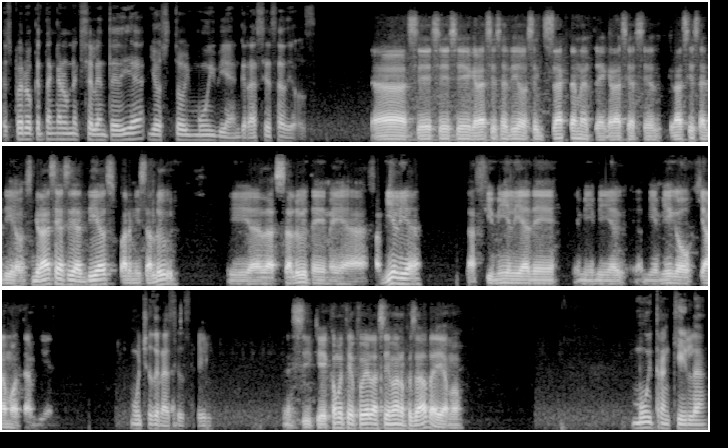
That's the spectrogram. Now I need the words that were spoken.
espero que tengan un excelente día. Yo estoy muy bien, gracias a Dios. Ah, sí, sí, sí, gracias a Dios, exactamente, gracias, gracias a Dios. Gracias a Dios por mi salud y uh, la salud de mi uh, familia, la familia de, de mi, mi, mi amigo Giamo también. Muchas gracias, Phil. Así que, ¿cómo te fue la semana pasada, Yamo? Muy tranquila,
